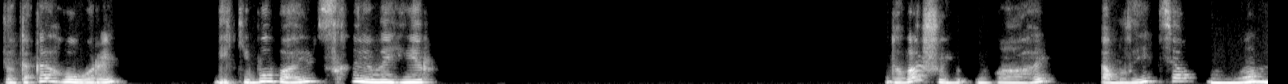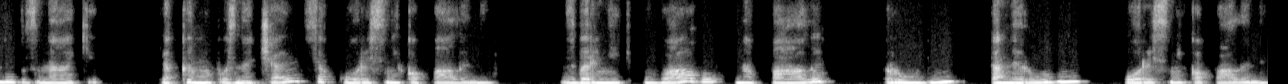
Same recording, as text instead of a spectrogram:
що таке гори, які бувають схили гір. До вашої уваги таблиця умовних знаків, якими позначаються корисні копалини. Зверніть увагу на пали, рудні та нерудні корисні копалини.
